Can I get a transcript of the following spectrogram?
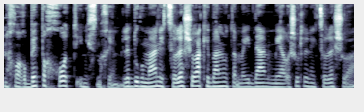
אנחנו הרבה פחות עם מסמכים. לדוגמה, ניצולי שואה, קיבלנו את המידע מהרשות לניצולי שואה,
